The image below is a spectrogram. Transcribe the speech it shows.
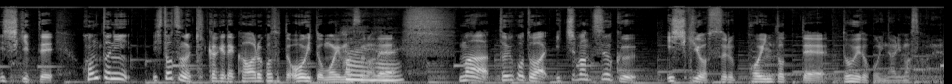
意識って本当に一つのきっかけで変わることって多いと思いますので、はいはい、まあということは一番強く意識をするポイントってどういうところになりますかね？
